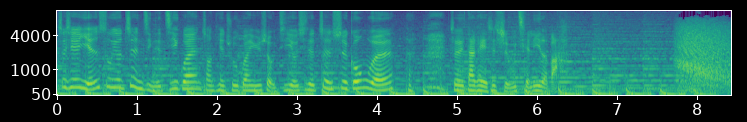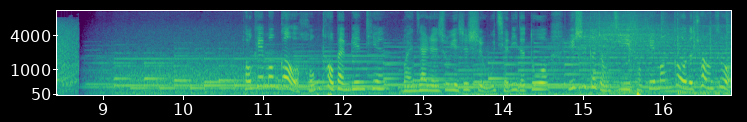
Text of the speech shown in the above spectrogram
这些严肃又正经的机关张贴出关于手机游戏的正式公文，这大概也是史无前例了吧。Pokemon Go 红透半边天，玩家人数也是史无前例的多。于是各种基于 Pokemon Go 的创作，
